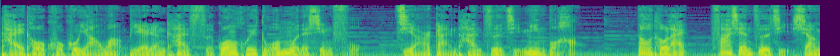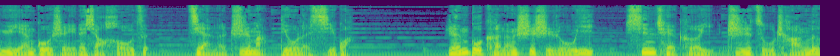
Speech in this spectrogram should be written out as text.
抬头苦苦仰望别人看似光辉夺目的幸福，继而感叹自己命不好，到头来发现自己像寓言故事里的小猴子，捡了芝麻丢了西瓜。人不可能事事如意，心却可以知足常乐。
